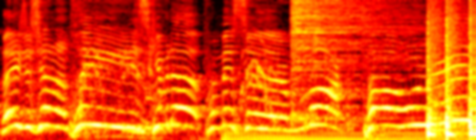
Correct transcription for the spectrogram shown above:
Ladies and gentlemen, please give it up for Mr. Mark Powers.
